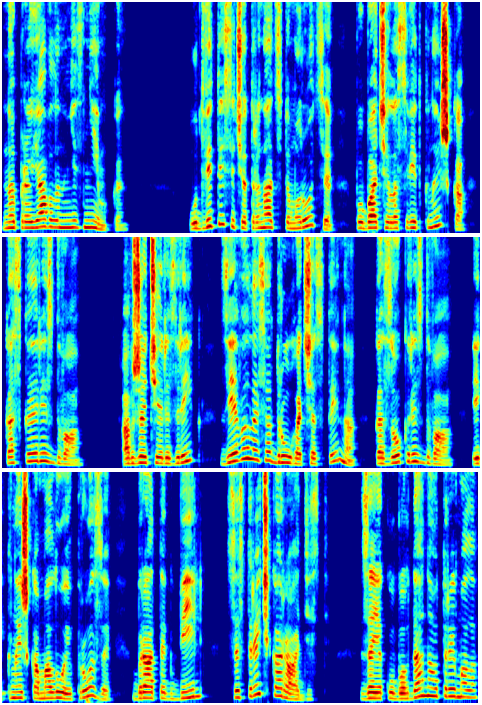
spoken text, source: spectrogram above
Непроявлені знімки. У 2013 році побачила світ книжка Казки Різдва, а вже через рік з'явилася друга частина Казок Різдва і книжка малої прози Братик Біль, Сестричка Радість, за яку Богдана отримала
